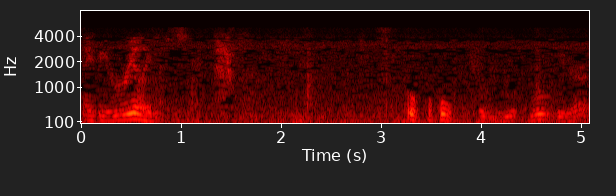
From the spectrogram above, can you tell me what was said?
they'd be really necessary. Move the earth.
